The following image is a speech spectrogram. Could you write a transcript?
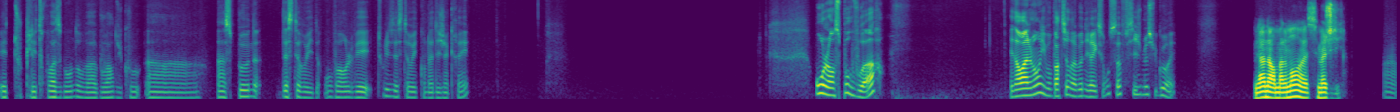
et toutes les 3 secondes on va avoir du coup un, un spawn d'astéroïdes on va enlever tous les astéroïdes qu'on a déjà créés on lance pour voir et normalement, ils vont partir dans la bonne direction, sauf si je me suis gouré. Là, normalement, euh, c'est magie. Voilà.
